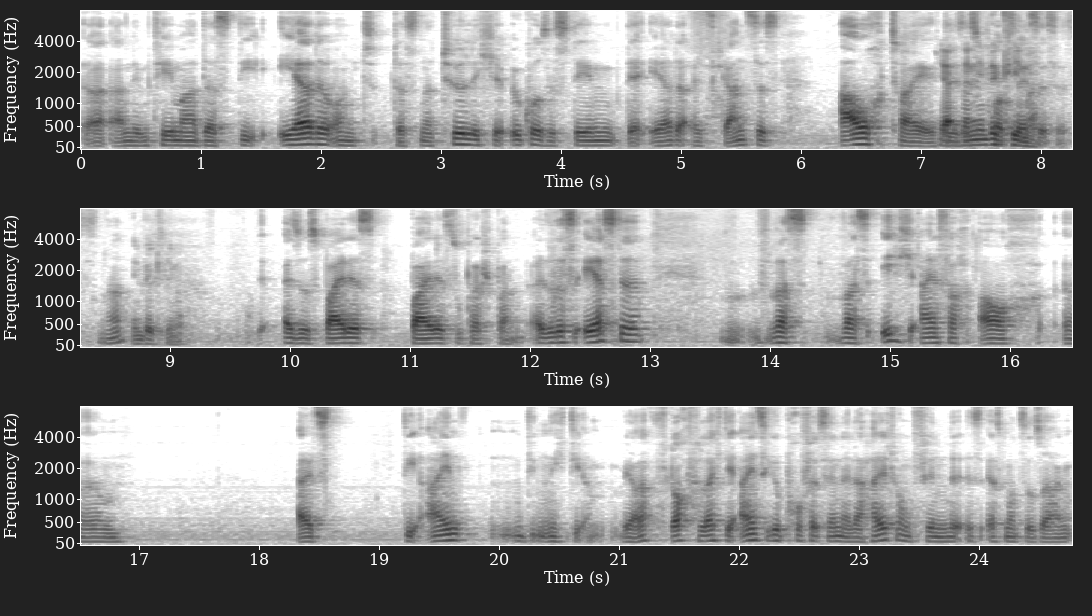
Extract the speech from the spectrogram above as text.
äh, an dem Thema, dass die Erde und das natürliche Ökosystem der Erde als Ganzes auch Teil ja, dieses Prozesses ist. Ne? Nehmen wir Klima. Also ist beides, beides super spannend. Also das Erste, was, was ich einfach auch ähm, als die, ein, die, nicht die, ja, doch vielleicht die einzige professionelle Haltung finde, ist erstmal zu sagen,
